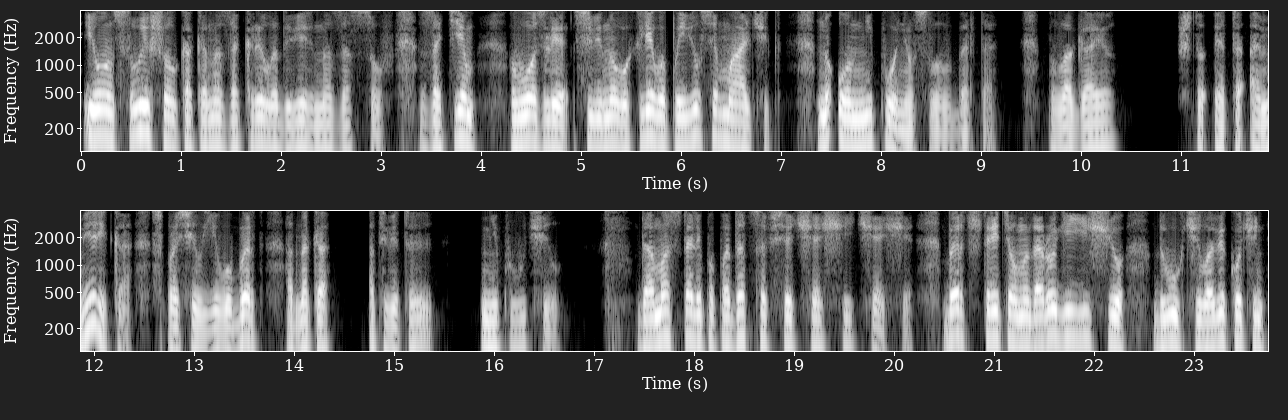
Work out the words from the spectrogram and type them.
и он слышал, как она закрыла дверь на засов. Затем возле свиного хлева появился мальчик, но он не понял слов Берта. «Полагаю, что это Америка?» — спросил его Берт, однако ответа не получил. Дома стали попадаться все чаще и чаще. Берт встретил на дороге еще двух человек очень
